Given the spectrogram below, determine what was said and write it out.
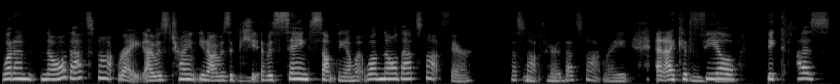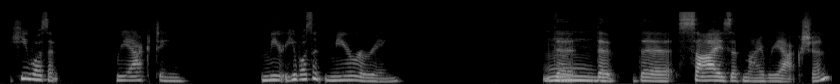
what i'm no that's not right i was trying you know i was acu- i was saying something i went well no that's not fair that's not mm-hmm. fair that's not right and i could mm-hmm. feel because he wasn't reacting mir- he wasn't mirroring the mm. the the size of my reaction.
